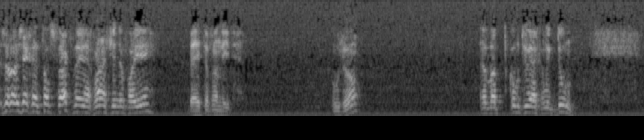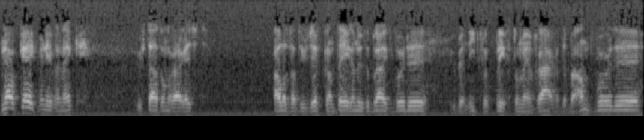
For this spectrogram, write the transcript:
zullen we zeggen tot straks bij een glaasje in de foyer? Beter van niet. Hoezo? En wat komt u eigenlijk doen? Nou, kijk, meneer Van Eck. U staat onder arrest. Alles wat u zegt kan tegen u gebruikt worden. U bent niet verplicht om mijn vragen te beantwoorden.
